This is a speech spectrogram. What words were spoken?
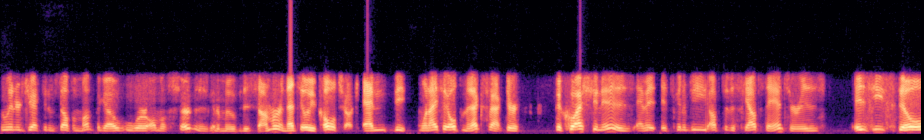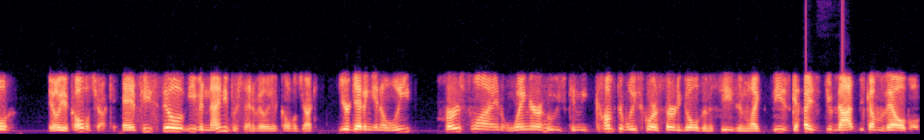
who interjected himself a month ago who we're almost certain is going to move this summer, and that's Ilya Kovalchuk. And the, when I say ultimate X factor, the question is, and it, it's going to be up to the scouts to answer, is is he still Ilya Kovalchuk? And if he's still even 90% of Ilya Kovalchuk, you're getting an elite first line winger who can comfortably score 30 goals in a season. Like these guys do not become available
